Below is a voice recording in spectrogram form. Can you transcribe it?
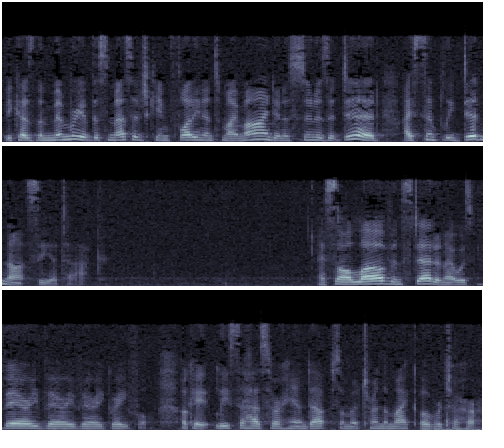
because the memory of this message came flooding into my mind, and as soon as it did, I simply did not see attack. I saw love instead, and I was very, very, very grateful. Okay, Lisa has her hand up, so I'm going to turn the mic over to her.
